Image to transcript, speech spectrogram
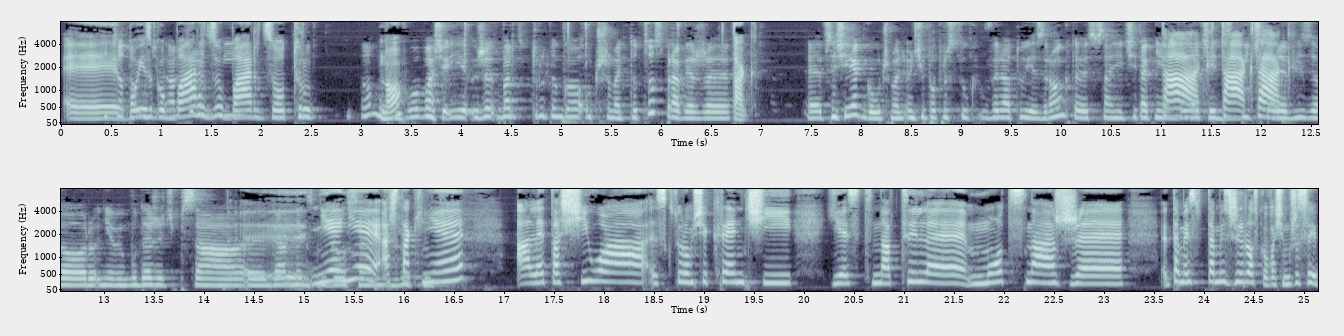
E, bo jest go bardzo, bardzo trudno. No, no. właśnie, że bardzo trudno go utrzymać. To co sprawia, że. Tak. E, w sensie, jak go utrzymać? On ci po prostu wylatuje z rąk, to jest w stanie ci tak, nie tak, wiem, wylecieć, tak, zbić tak. telewizor, nie wiem, uderzyć psa, e, garnek z Nie, nie, aż tak nie ale ta siła, z którą się kręci, jest na tyle mocna, że tam jest, tam jest żyroskop. Właśnie muszę sobie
